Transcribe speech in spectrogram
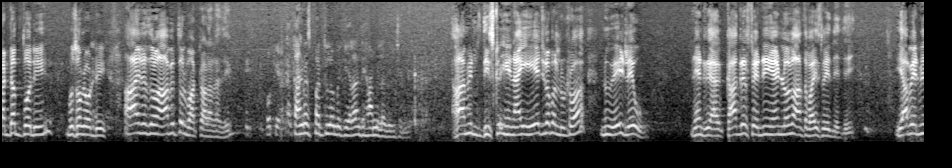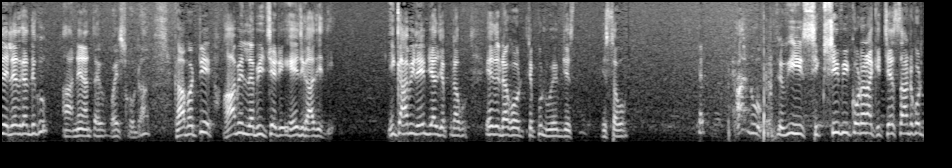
గడ్డంతో ముసలోడిని ఆయనతో ఆమెతో మాట్లాడాలి అది. ఓకే. కాంగ్రెస్ పార్టీలో మీకు ఎలాంటి హామీ లభించింది? ఆమెను తీసుకుని నా ఈ ఏజ్ లోపల ఉంటావా నువ్వు ఏజ్ లేవు. నేను కాంగ్రెస్లో ఎన్ని ఏళ్ళలోనూ అంత వయసు లేదు యాభై ఎనిమిది లేదు కదా ఆ, నేను అంత వయసుకుంటా కాబట్టి హామీలు లభించేది ఏజ్ కాదు ఇది. ఇంకా హామీలు ఏం చేయాలి చెప్పు నాకు? ఏది నాకు చెప్పు నువ్వేం చేస్తా ఇస్తావు? నువ్వు ఈ సిక్స్ జీబీ కూడా నాకు ఇచ్చేస్తా అంటే కూడా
